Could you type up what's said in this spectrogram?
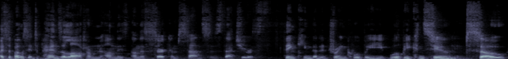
I suppose it depends a lot on on the on the circumstances that you're thinking that a drink will be will be consumed. So,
